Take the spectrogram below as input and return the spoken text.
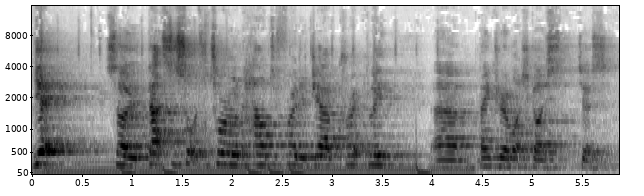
Yeah, so that's the sort of tutorial on how to throw the jab correctly. Um, thank you very much guys, cheers.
